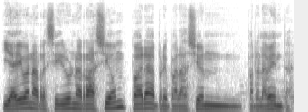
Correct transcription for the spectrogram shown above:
y ahí van a recibir una ración para preparación para la venta.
